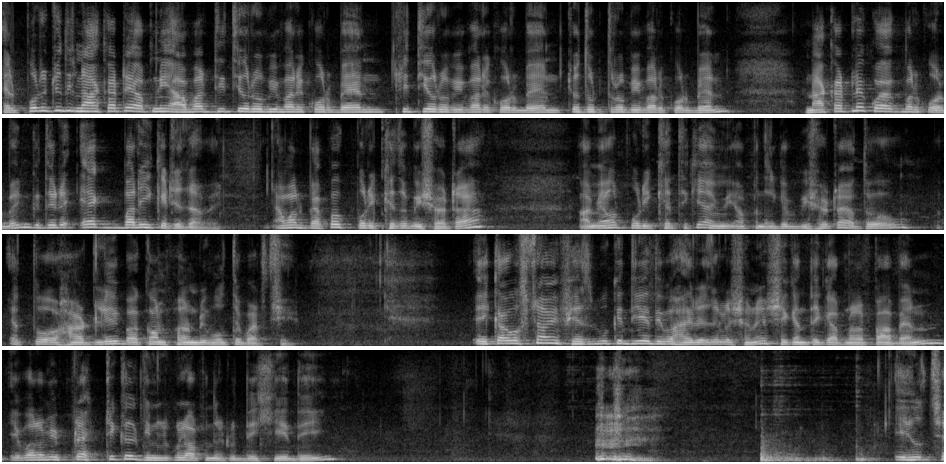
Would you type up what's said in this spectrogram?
এরপরে যদি না কাটে, আপনি আবার দ্বিতীয় রবিবারে করবেন, তৃতীয় রবিবারে করবেন, চতুর্থ রবিবার করবেন। না কাটলে কয়েকবার করবেন, কিন্তু এটা একবারই কেটে যাবে। আমার ব্যাপক পরীক্ষিত বিষয়টা, আমি আমার পরীক্ষা থেকে আমি আপনাদেরকে বিষয়টা এত এত হার্ডলি বা কনফার্মলি বলতে পারছি। এই কাগজটা আমি ফেসবুকে দিয়ে দেবো হাই রেজলিউশনে সেখান থেকে আপনারা পাবেন। এবার আমি প্র্যাকটিক্যাল জিনিসগুলো আপনাদেরকে দেখিয়ে দিই। এই হচ্ছে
